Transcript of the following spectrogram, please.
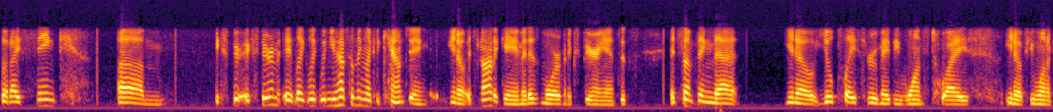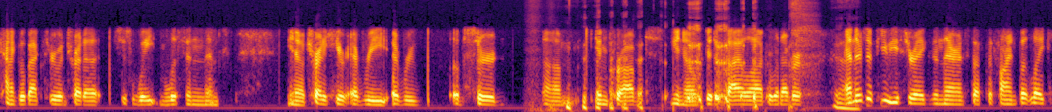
but I think um, exper- experiment it, like like when you have something like accounting, you know, it's not a game. It is more of an experience. It's it's something that you know you'll play through maybe once, twice. You know, if you want to kind of go back through and try to just wait and listen and you know try to hear every every absurd um, improv, you know, bit of dialogue or whatever. Yeah. And there's a few Easter eggs in there and stuff to find, but like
